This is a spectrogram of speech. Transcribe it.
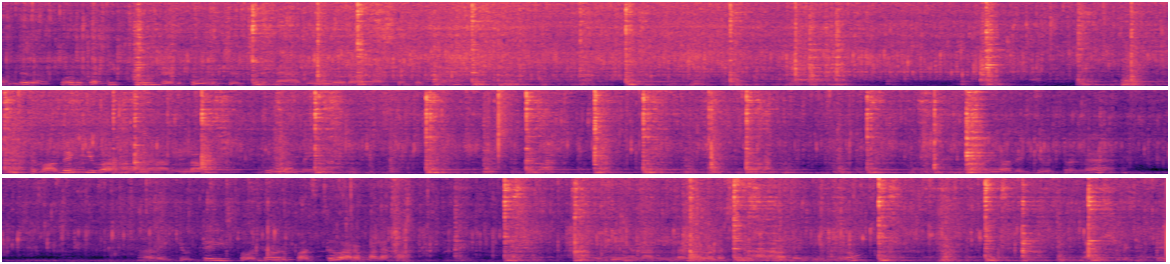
வந்து ஒரு கட்டி பூண்டு எடுத்து உரிச்சு வச்சுருக்கேன். அது இதோட ஒன்றா சேர்த்துக்கிறேன். வதங்கி வரணுங்க நல்லா. எல்லாமே. வதக்கி விட்டுருங்க. வதக்கி விட்டு இப்போ வந்து ஒரு பத்து வரமிளகாய் இதையும் நல்லா இதோட சேர்த்து வதங்கிட்டோம் வதக்கி விட்டுட்டு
